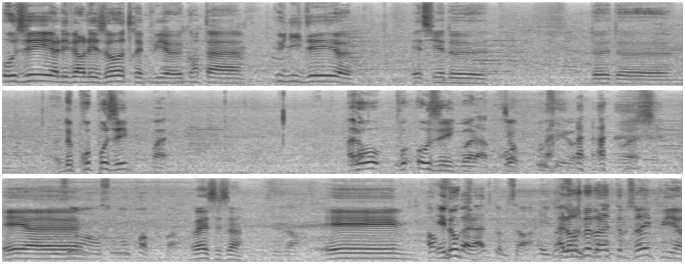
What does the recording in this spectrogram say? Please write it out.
oser aller vers les autres. Et puis euh, quand tu as une idée, euh, essayer de, de, de, de proposer. Ouais. Pro- pro- oser. Voilà, Tiens. proposer, ouais. ouais. Et euh, en son nom propre, quoi. ouais, c'est ça. Et, Alors, et tu donc, te balades comme ça. et d'un alors je me balade comme ça et puis. euh,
